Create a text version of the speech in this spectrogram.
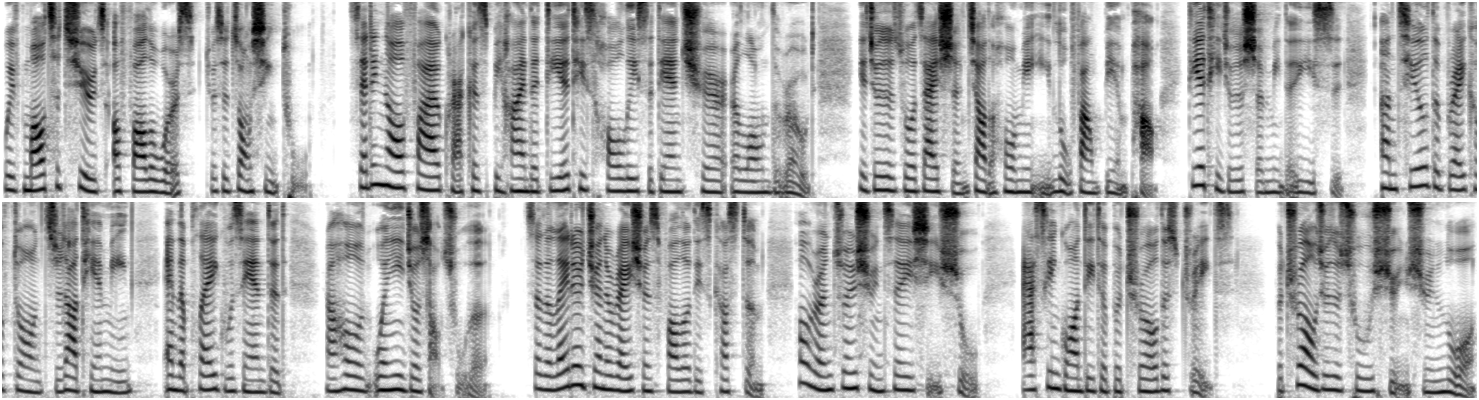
，with multitudes of followers 就是众信徒，setting off firecrackers behind the deity's holy sedan chair along the road，也就是说在神轿的后面一路放鞭炮，deity 就是神明的意思，until the break of dawn 直到天明，and the plague was ended。然后瘟疫就扫除了。So the later generations follow this custom，后人遵循这一习俗，asking Guandi to patrol the streets。Patrol 就是出巡、巡逻。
